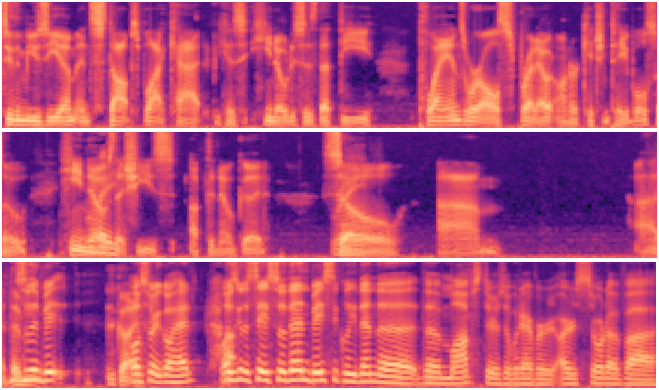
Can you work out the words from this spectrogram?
to the museum and stops Black Cat because he notices that the plans were all spread out on her kitchen table, so he knows Right. that she's up to no good. So, um, uh, the so then, ba- go ahead. oh, sorry, go ahead. I was gonna say, so then basically, then the the mobsters or whatever are sort of uh,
